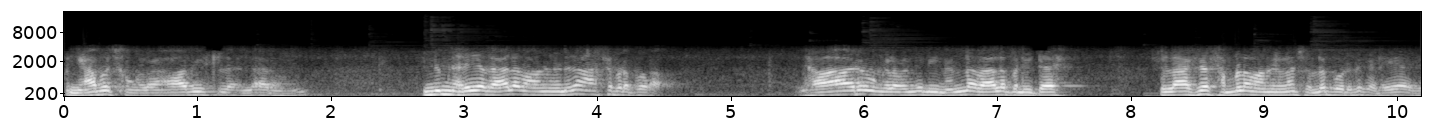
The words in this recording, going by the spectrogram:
ஞாபகம் வச்சுக்கோங்களேன் ஆஃபீஸில் எல்லாரும் இன்னும் நிறைய வேலை வாங்கணும்னு தான் ஆசைப்பட போகிறான் யாரும் உங்களை வந்து நீ நல்லா வேலை பண்ணிட்ட. ரிலாக்ஸாக சம்பளம் வாங்கலாம் சொல்ல போறது கிடையாது.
